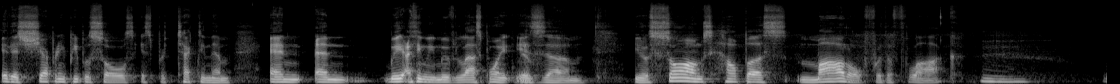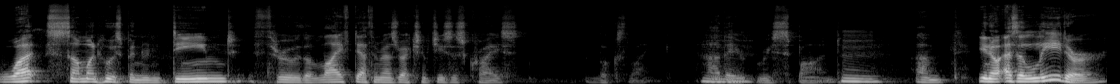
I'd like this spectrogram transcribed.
It is shepherding people's souls. It's protecting them, and and we. I think we moved to the last point. Is um, you know, songs help us model for the flock what someone who's been redeemed through the life, death, and resurrection of Jesus Christ looks like, how they hmm. respond. Hmm. Um, you know, as a leader,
